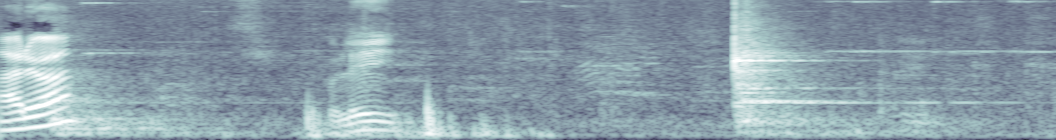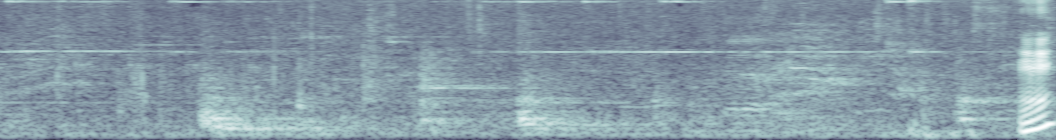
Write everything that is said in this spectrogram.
આ રહ્યો ભલે ઈ. હે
